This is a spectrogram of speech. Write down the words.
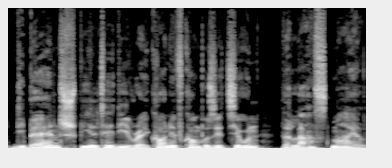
Die Band spielte die Ray Conniff-Komposition The Last Mile.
